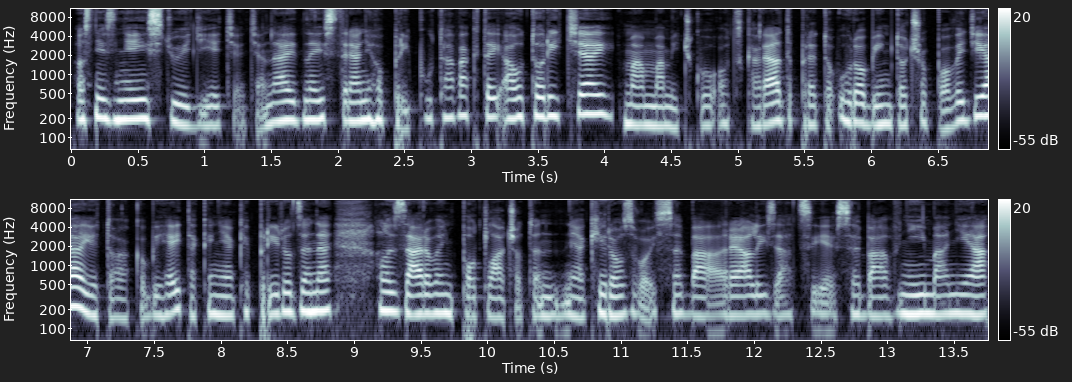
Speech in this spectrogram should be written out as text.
vlastne zneistuje dieťaťa. Na jednej strane ho pripútava k tej autorite, mám mamičku ocka rád, preto urobím to, čo povedia, je to akoby hej, také nejaké prirodzené, ale zároveň potláča ten nejaký rozvoj seba, realizácie seba, vnímania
